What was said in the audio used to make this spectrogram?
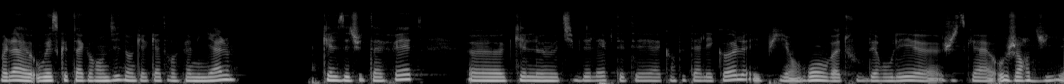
voilà, où est-ce que tu as grandi, dans quel cadre familial, quelles études tu as faites, quel type d'élève tu étais quand tu étais à l'école, et puis en gros, on va tout dérouler jusqu'à aujourd'hui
